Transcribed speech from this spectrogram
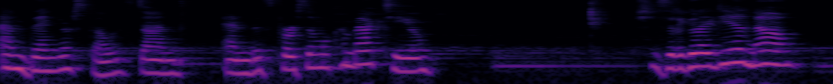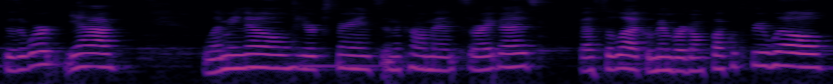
And then your spell is done and this person will come back to you. Is it a good idea? No. Does it work? Yeah. Let me know your experience in the comments. All right guys Best of luck. Remember, don't fuck with free will.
